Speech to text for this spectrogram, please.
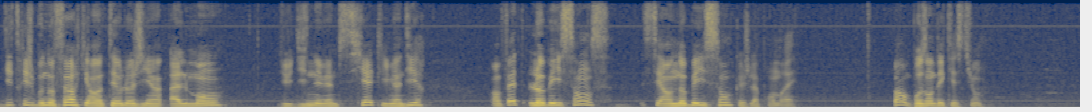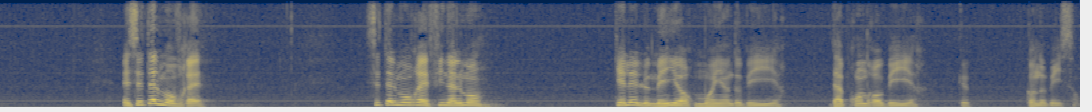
Dietrich Bonhoeffer, qui est un théologien allemand du 19e siècle, il vient dire, en fait, l'obéissance, c'est en obéissant que je l'apprendrai, pas en posant des questions. Et c'est tellement vrai. C'est tellement vrai finalement quel est le meilleur moyen d'obéir, d'apprendre à obéir qu'en obéissant?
